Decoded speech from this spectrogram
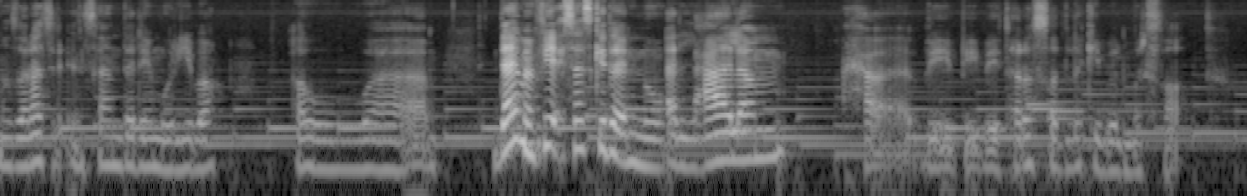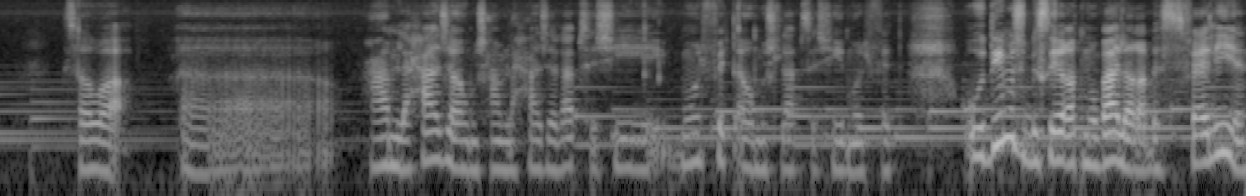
نظرات الإنسان ده ليه مريبة. أو دائما في إحساس كده إنه العالم بيترصد لك بالمرصاد سواء عاملة حاجة أو مش عاملة حاجة لابسة شي ملفت أو مش لابسة شي ملفت. ودي مش بصيغة مبالغة بس فعليا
